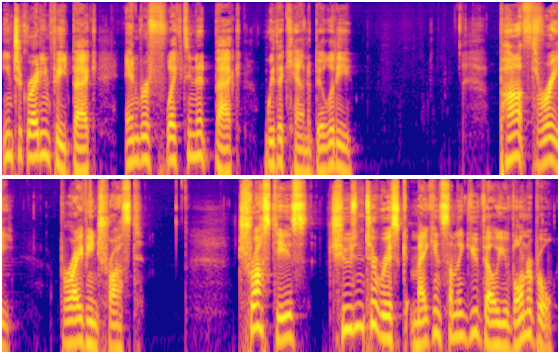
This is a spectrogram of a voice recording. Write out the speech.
integrating feedback, and reflecting it back with accountability. Part 3 Braving Trust. Trust is choosing to risk making something you value vulnerable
